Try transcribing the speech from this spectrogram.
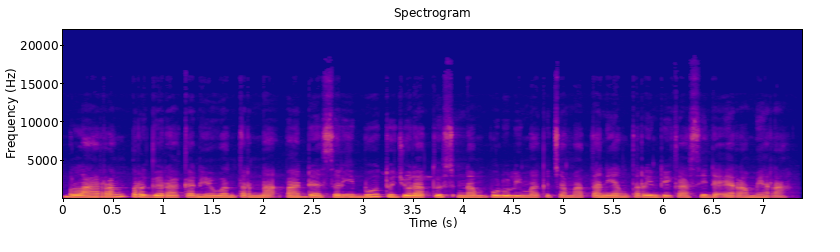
melarang pergerakan hewan ternak pada 1765 kecamatan yang terindikasi daerah merah.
